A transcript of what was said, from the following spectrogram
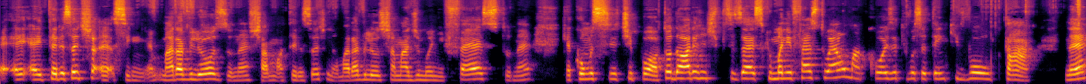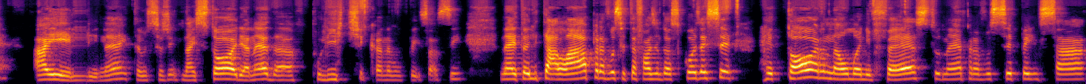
É, é, é interessante, é, assim, é maravilhoso, né? Chama, interessante, não, maravilhoso chamar de manifesto, né? Que é como se, tipo, ó, toda hora a gente precisasse que o manifesto é uma coisa que você tem que voltar, né? A ele, né? Então, se a gente na história, né, da política, né, vamos pensar assim, né? Então ele está lá para você estar tá fazendo as coisas, aí você retorna ao manifesto, né, para você pensar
